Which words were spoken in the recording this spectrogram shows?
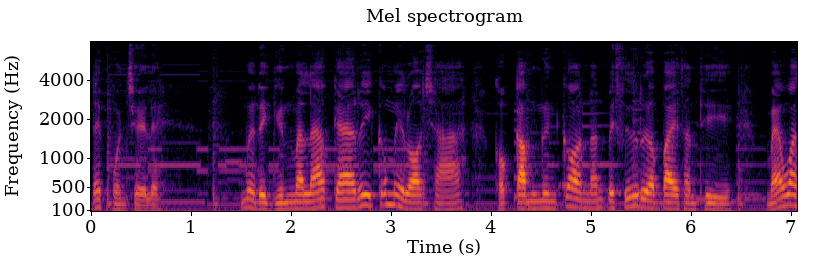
ได้ผลเฉยเลย เมื่อได้เงินมาแล้วแกรี่ก็ไม่รอช้า เขากำเงินก้อนนั้นไปซื้อเรือใบทันที แม้ว่า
